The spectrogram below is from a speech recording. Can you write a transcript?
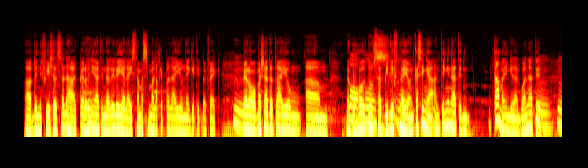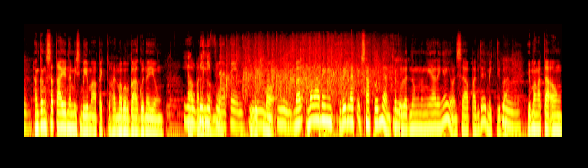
ah, beneficial sa lahat pero hindi natin nare-realize na mas malaki pala yung negative effect. Hmm. Pero masyado tayong um, nag-hold doon sa belief na Mm. yon kasi nga ang tingin natin tama yung ginagawa natin. Hmm. Hmm. Hanggang sa tayo na mismo yung maapektuhan, mababago na yung Yung pananaw belief mo. natin. belief Hmm. mo. Hmm. Mar- maraming real life example niyan katulad nung nangyayari ngayon sa pandemic, di ba? Hmm. Yung mga taong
